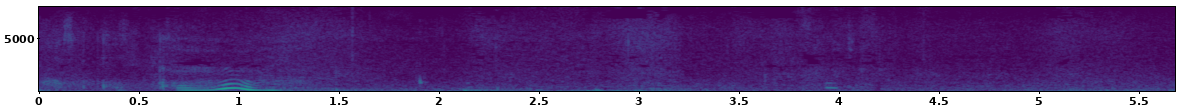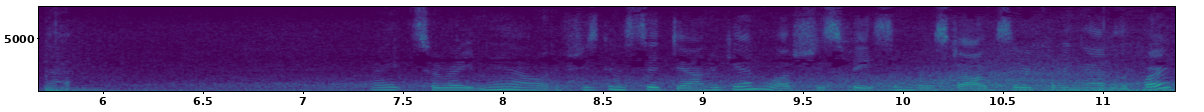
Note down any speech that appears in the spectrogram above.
That's a good girl. Right, so right now, if she's to sit down again while she's facing those dogs that are coming out of the park,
